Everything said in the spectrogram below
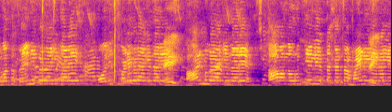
ಇವತ್ತು ಸೈನಿಕರಾಗಿದ್ದಾರೆ ಪೊಲೀಸ್ ಪಡೆಗಳಾಗಿದ್ದಾರೆ. ಆರ್ಮಿಗಳಾಗಿದ್ದಾರೆ. ಆ ಒಂದು ವೃತ್ತಿಯಲ್ಲಿ ಇರ್ತಕ್ಕಂಥ ಮಹಿಳೆಯರಲ್ಲಿ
